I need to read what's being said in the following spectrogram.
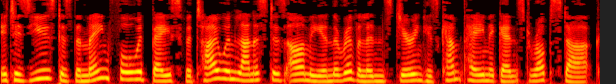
it is used as the main forward base for Tywin Lannister's army in the Riverlands during his campaign against Robb Stark.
